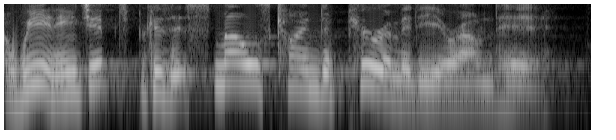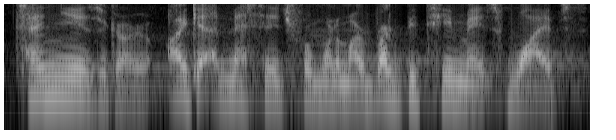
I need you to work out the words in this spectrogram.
Are we in Egypt? Because it smells kind of pyramidy around here. 10 years ago, I get a message from one of my rugby teammates' wives.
